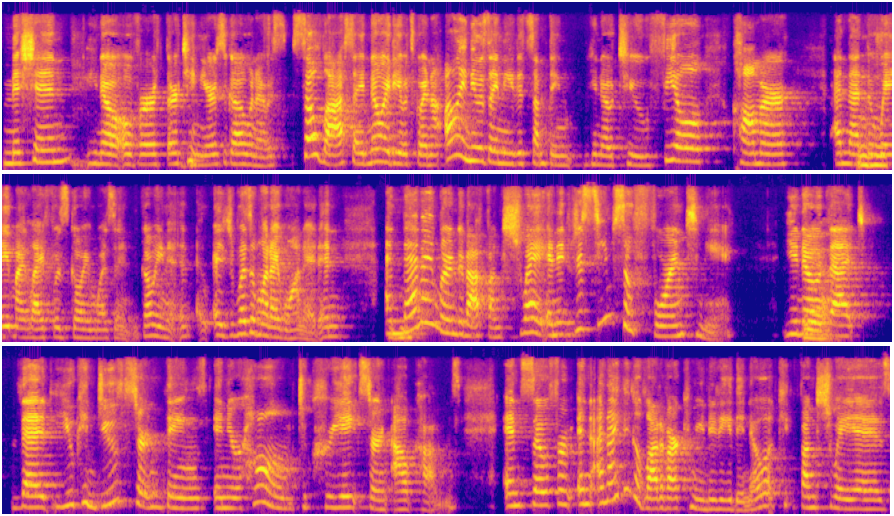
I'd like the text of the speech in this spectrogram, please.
mission, you know, over 13 years ago when I was so lost. I had no idea what's going on. All I knew is I needed something, you know, to feel calmer and that mm-hmm. the way my life was going wasn't going it wasn't what I wanted. And and mm-hmm. then I learned about feng shui and it just seemed so foreign to me. You know yeah. that that you can do certain things in your home to create certain outcomes. And so for and, and I think a lot of our community, they know what feng shui is,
